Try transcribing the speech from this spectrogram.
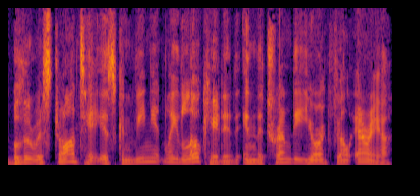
Blu Ristorante is conveniently located in the trendy Yorkville area,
